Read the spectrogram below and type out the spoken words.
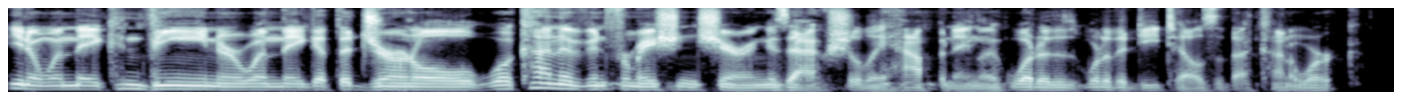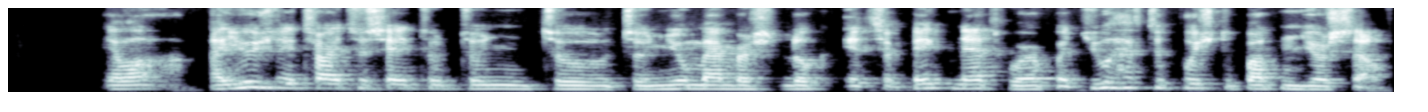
you know, when they convene or when they get the journal, what kind of information sharing is actually happening? Like, what are the, what are the details of that kind of work? Yeah, well, I usually try to say to, to to to new members, look, it's a big network, but you have to push the button yourself.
